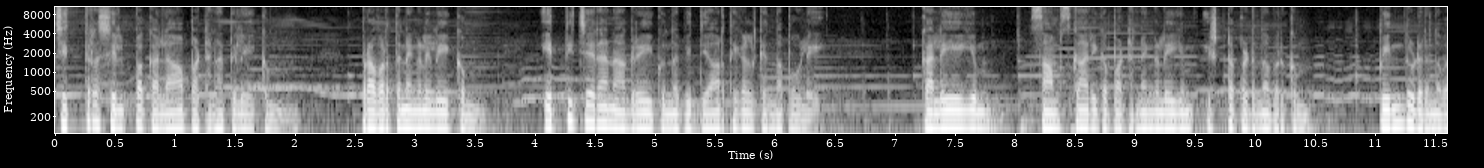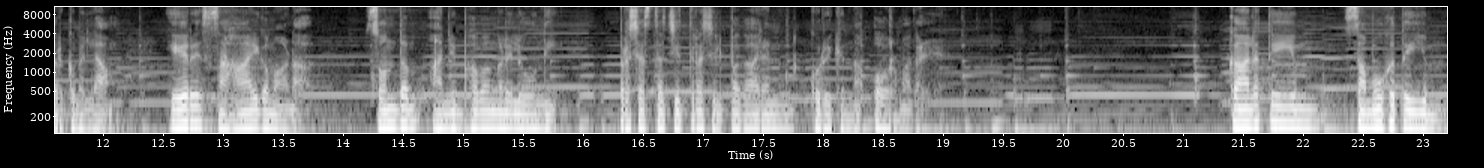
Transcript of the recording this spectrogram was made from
ചിത്രശില്പ കലാപഠനത്തിലേക്കും പ്രവർത്തനങ്ങളിലേക്കും എത്തിച്ചേരാൻ ആഗ്രഹിക്കുന്ന വിദ്യാർത്ഥികൾക്കെന്ന പോലെ കലയെയും സാംസ്കാരിക പഠനങ്ങളെയും ഇഷ്ടപ്പെടുന്നവർക്കും പിന്തുടരുന്നവർക്കുമെല്ലാം ഏറെ സഹായകമാണ് സ്വന്തം അനുഭവങ്ങളിലൂന്നി പ്രശസ്ത ചിത്രശില്പകാരൻ കുറിക്കുന്ന ഓർമ്മകൾ. കാലത്തെയും സമൂഹത്തെയും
